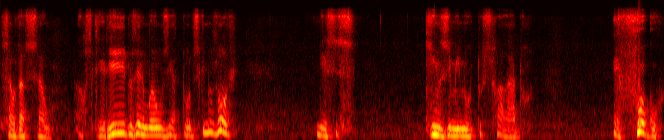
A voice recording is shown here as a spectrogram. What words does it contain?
Saudação aos queridos irmãos e a todos que nos ouvem nesses 15 minutos falado. É fogo,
